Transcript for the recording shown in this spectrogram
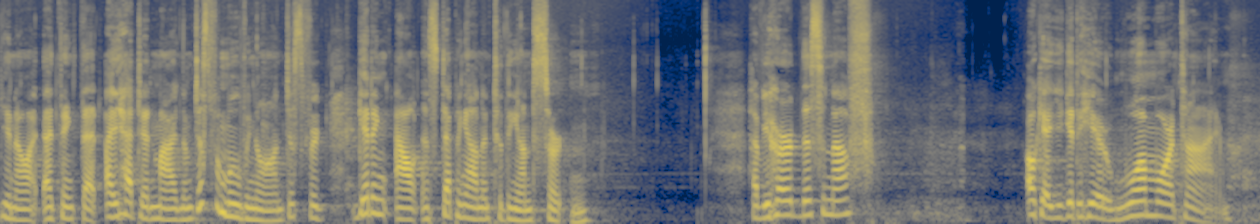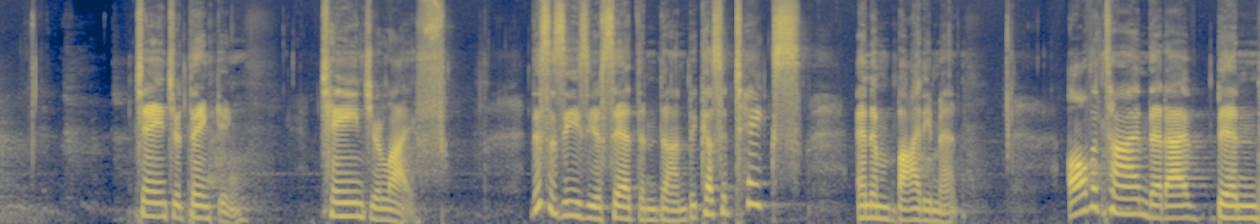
you know, I, I, think that I had to admire them just for moving on, just for getting out and stepping out into the uncertain. Have you heard this enough? Okay, you get to hear it one more time. Change your thinking, change your life. This is easier said than done because it takes an embodiment. All the time that I've been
